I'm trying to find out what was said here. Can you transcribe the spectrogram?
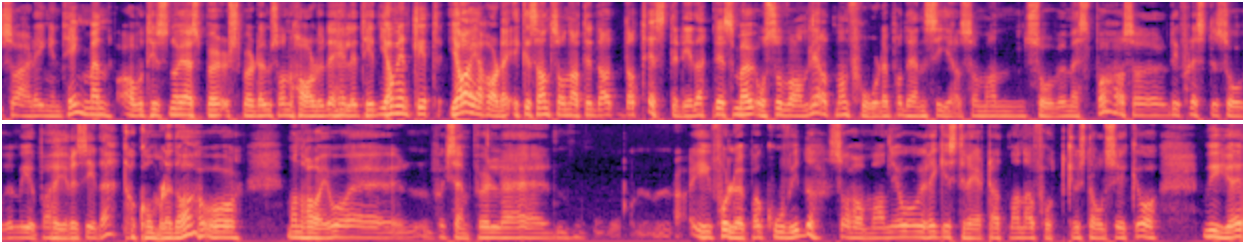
så er det ingenting. Men av og til når jeg spør, spør, dem sånn, har du det hele tiden? Ja, vent litt. Ja, jeg har det. Ikke sant? Sånn at det, da, da, tester de det. Det som er også vanlig, er at man får det på den sida som man sover mest på. Altså, de fleste sover mye på høyre side. Da kommer det da. Og man har jo eh, f.eks. Eh, i forløpet av covid så har man jo registrert at man har fått krystallsyke, og mye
